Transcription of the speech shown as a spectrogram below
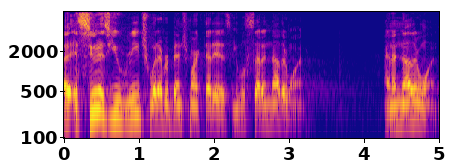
uh, as soon as you reach whatever benchmark that is, you will set another one and another one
